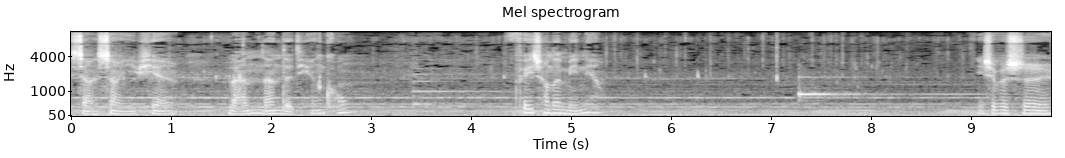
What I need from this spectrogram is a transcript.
想象一片蓝蓝的天空，非常的明亮。你是不是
